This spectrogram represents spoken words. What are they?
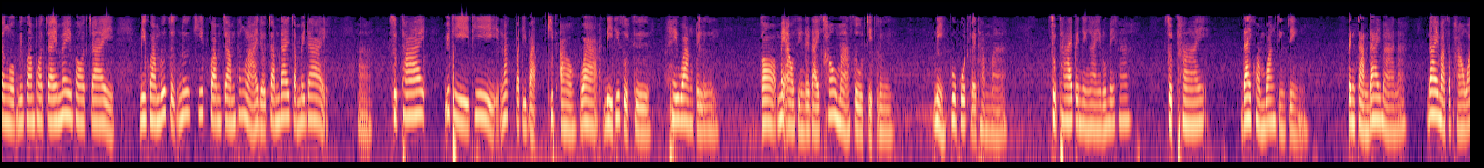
สงบ มีความพอใจไม่พอใจ มีความรู้สึกนึกคิดความจำทั้งหลาย เดี๋ยวจำได้จำไม่ได้ สุดท้ายวิธีที่นักปฏิบัติคิดเอาว่าดีที่สุดคือให้ว่างไปเลย ก็ไม่เอาสิ่งใด ๆ เข้ามาสู่จิตเลย นี่ผู้พูดเคยทำมา สุดท้ายเป็นยังไงรู้ไหมคะ สุดท้ายได้ความว่างจริง ๆ เป็นการได้มานะ ได้มาสภาวะ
